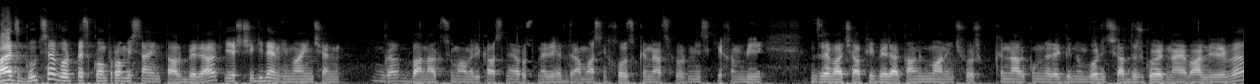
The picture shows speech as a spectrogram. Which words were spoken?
բայց գուցե որպես կոմպրոմիսային տարբերակ, ես չգիտեմ հիմա ինչ են բանակցում ամերիկացիների ռուսների հետ դրա մասին խոսք գնաց, որ Մինսկի խմբի ձևաչափի վերականգնման ինչ որ քննարկումներ է գնում, որից շատ դժգոհ էր նաև Ալիևը,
